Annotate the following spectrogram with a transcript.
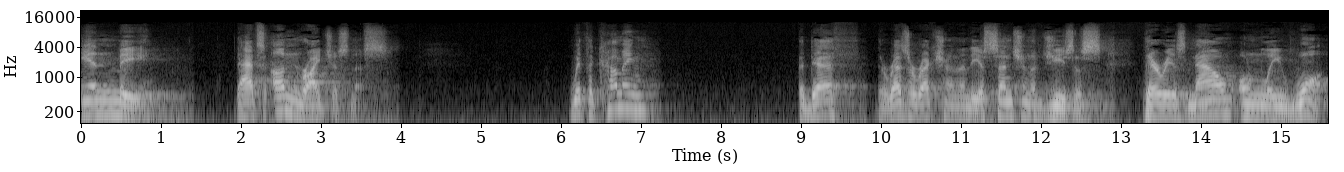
in me. That's unrighteousness. With the coming, the death, the resurrection and the ascension of Jesus, there is now only one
